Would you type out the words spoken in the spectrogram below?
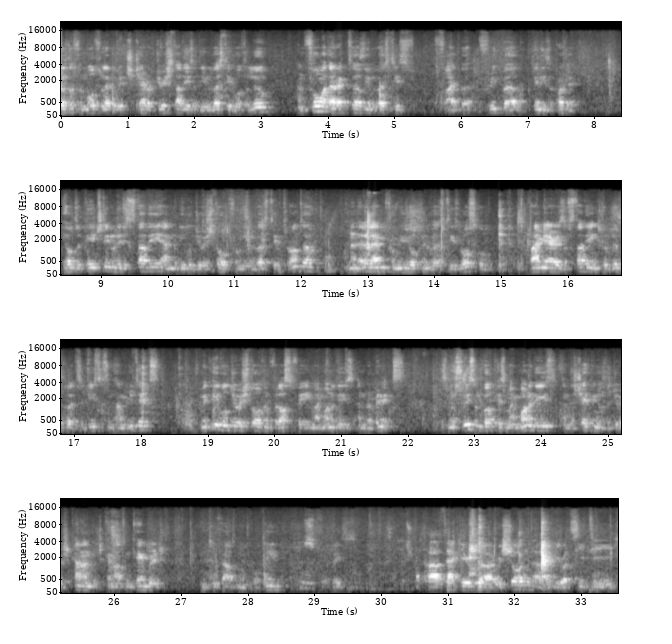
Joseph Wolf Lebovic Chair of Jewish Studies at the University of Waterloo and former Director of the university's Friedberg Genizah Project. He holds a PhD in religious study and medieval Jewish thought from the University of Toronto and an LLM from New York University's Law School. His primary areas of study include biblical exegesis and hermeneutics, medieval Jewish thought and philosophy, Maimonides, and rabbinics. His most recent book is Maimonides and the Shaping of the Jewish Canon, which came out in Cambridge in 2014. Please. Uh, thank you, uh, ראשון, אני רציתי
